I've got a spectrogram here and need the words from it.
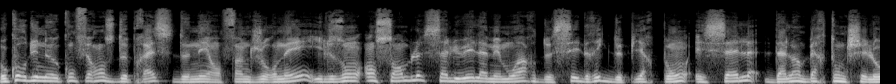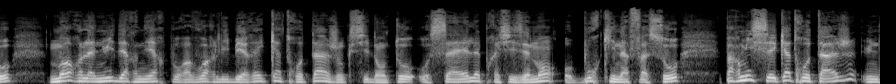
Au cours d'une conférence de presse donnée en fin de journée, ils ont ensemble salué la mémoire de Cédric de Pierrepont et celle d'Alain Bertoncello, mort la nuit dernière pour avoir libéré quatre otages occidentaux au Sahel, précisément au Burkina Faso. Parmi ces quatre otages, une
